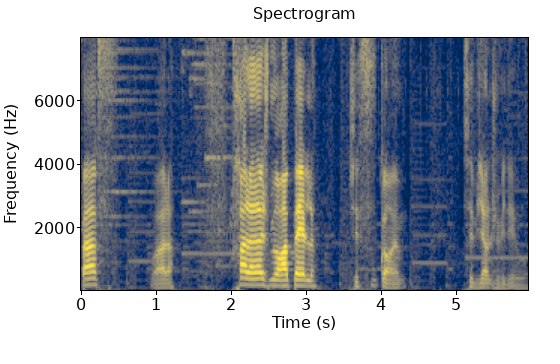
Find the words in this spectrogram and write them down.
Paf. Voilà. Ah là là, je me rappelle. C'est fou quand même. C'est bien le jeu vidéo.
